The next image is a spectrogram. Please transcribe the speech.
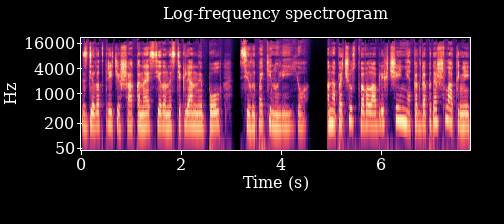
Сделав третий шаг, она села на стеклянный пол, силы покинули ее. Она почувствовала облегчение, когда подошла к ней,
